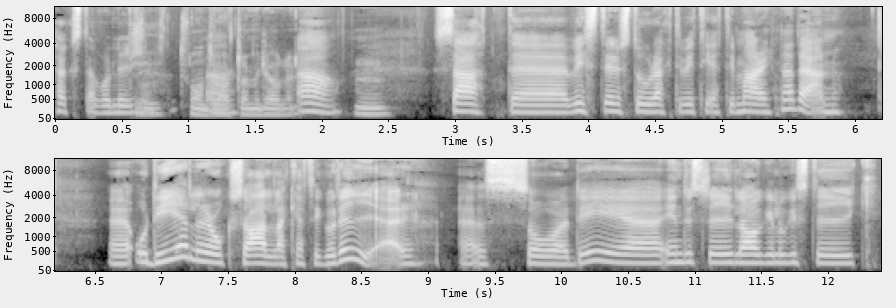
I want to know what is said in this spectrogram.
högsta volym. precis, 218 miljarder. Ja. Mm, Så att eh, visst är det stor aktivitet i marknaden. Eh, och det gäller också alla kategorier. Eh, så det är industri, lager, logistik,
